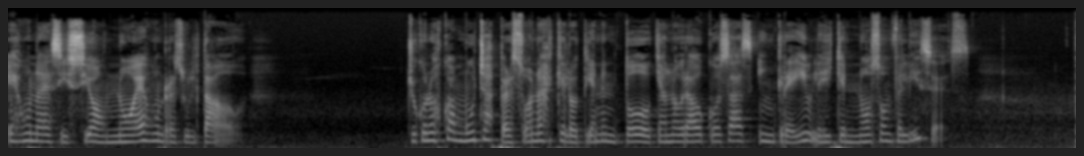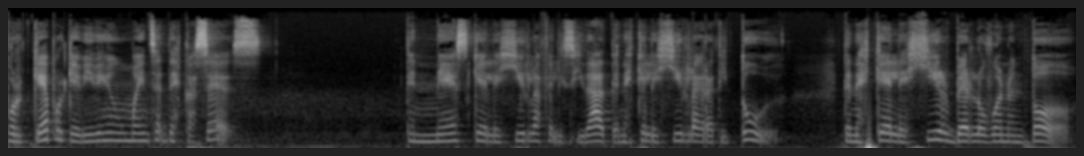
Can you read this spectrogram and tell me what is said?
es una decisión, no es un resultado. Yo conozco a muchas personas que lo tienen todo, que han logrado cosas increíbles y que no son felices. ¿Por qué? Porque viven en un mindset de escasez. Tenés que elegir la felicidad, tenés que elegir la gratitud. Tenés que elegir ver lo bueno en todo.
